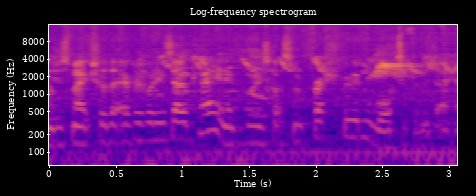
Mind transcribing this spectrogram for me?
and just make sure that everybody's okay and everybody's got some fresh food and water for the day.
